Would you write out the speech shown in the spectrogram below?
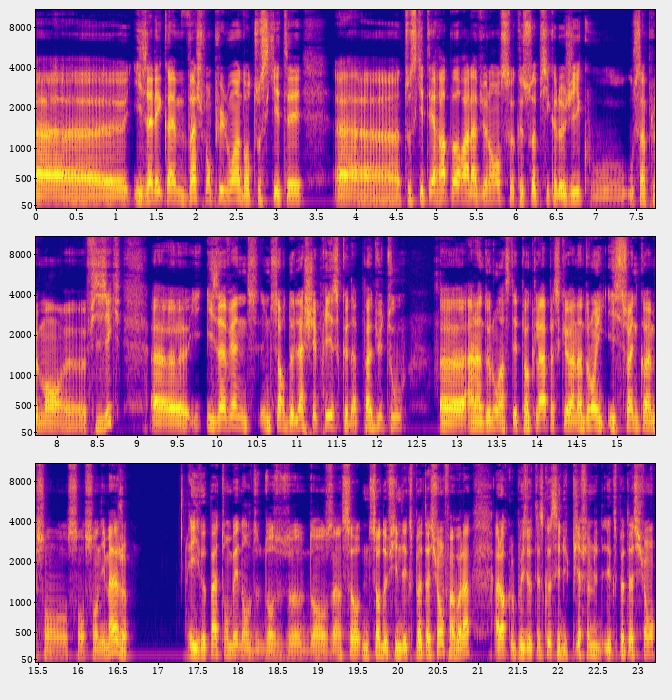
euh, ils allaient quand même vachement plus loin dans tout ce qui était euh, tout ce qui était rapport à la violence, que ce soit psychologique ou, simplement euh, physique, ils- avaient une, sorte de lâcher prise que n'a pas du tout Alain Delon à cette époque-là, parce que Alain Delon il, soigne quand même son, son image. Et il veut pas tomber dans, dans, dans un sort, une sorte de film d'exploitation, enfin voilà. Alors que le Polizotesco c'est du pire film d'exploitation,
